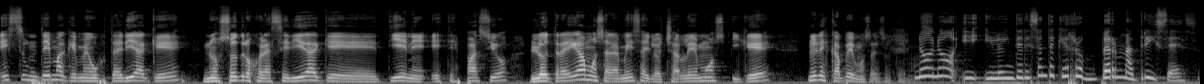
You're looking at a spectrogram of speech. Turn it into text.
es un tema que me gustaría que nosotros con la seriedad que tiene este espacio lo traigamos a la mesa y lo charlemos y que no le escapemos a esos temas. No, no, y, y lo interesante que es romper matrices.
